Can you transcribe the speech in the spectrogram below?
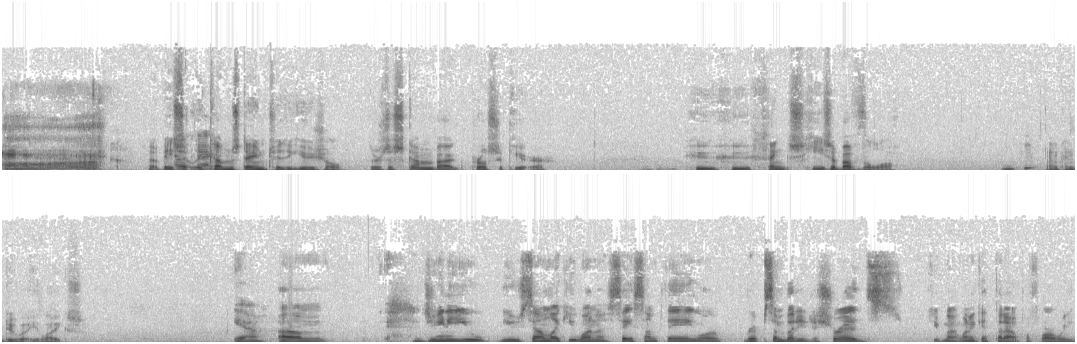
it basically Okay. comes down to the usual. There's a scumbag prosecutor who who thinks he's above the law Mhm. and can do what he likes. Yeah. Um, Jeannie, you, you sound like you want to say something or rip somebody to shreds. You might want to get that out before we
